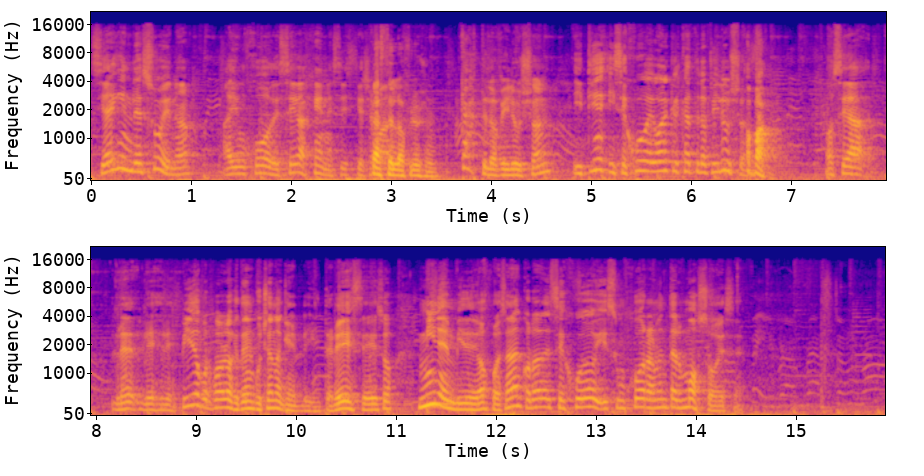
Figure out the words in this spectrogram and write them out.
Si a alguien le suena, hay un juego de Sega Genesis que se llama Castle of Illusion. Castle of Illusion y, tiene, y se juega igual que el Castle of Illusion. Opa. O sea, les, les pido por favor a los que estén escuchando que les interese eso, miren videos, porque se van a acordar de ese juego y es un juego realmente hermoso ese.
